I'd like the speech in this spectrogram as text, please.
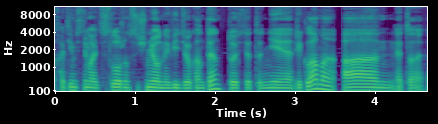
хотим снимать сложно сочиненный видеоконтент, то есть это не реклама, а это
